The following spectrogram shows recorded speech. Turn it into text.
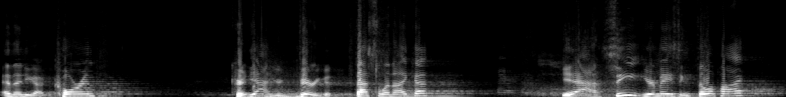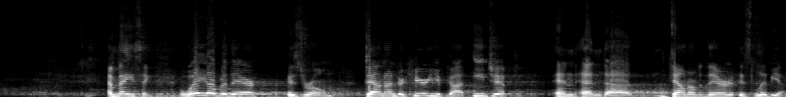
And then you got Corinth. Yeah, you're very good. Thessalonica. Yeah, see, you're amazing. Philippi. Amazing. Way over there is Rome. Down under here, you've got Egypt and, and uh, down over there is Libya.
